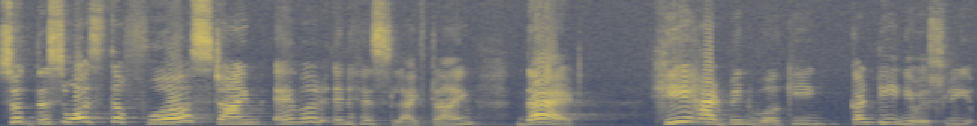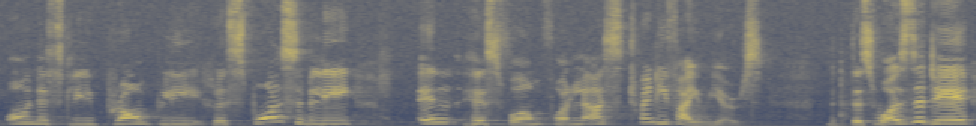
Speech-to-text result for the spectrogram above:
So this was the first time ever in his lifetime that he had been working continuously, honestly, promptly, responsibly in his firm for last 25 years. But this was the day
